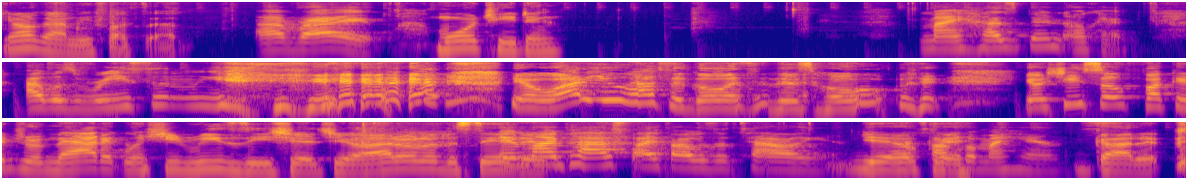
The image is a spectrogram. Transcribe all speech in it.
y'all got me fucked up. All right. More cheating. My husband. Okay. I was recently. yo, why do you have to go into this whole? yo, she's so fucking dramatic when she reads these shit. Yo, I don't understand In it. my past life, I was Italian. yeah, I okay, put my hands. got it.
